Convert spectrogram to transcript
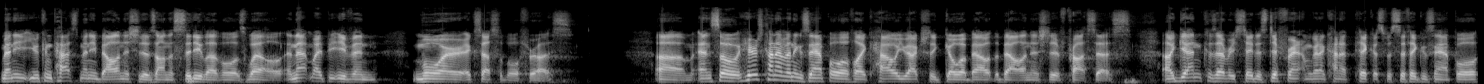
many, you can pass many ballot initiatives on the city level as well. And that might be even more accessible for us. Um, and so here's kind of an example of like how you actually go about the ballot initiative process. Again, because every state is different, I'm going to kind of pick a specific example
